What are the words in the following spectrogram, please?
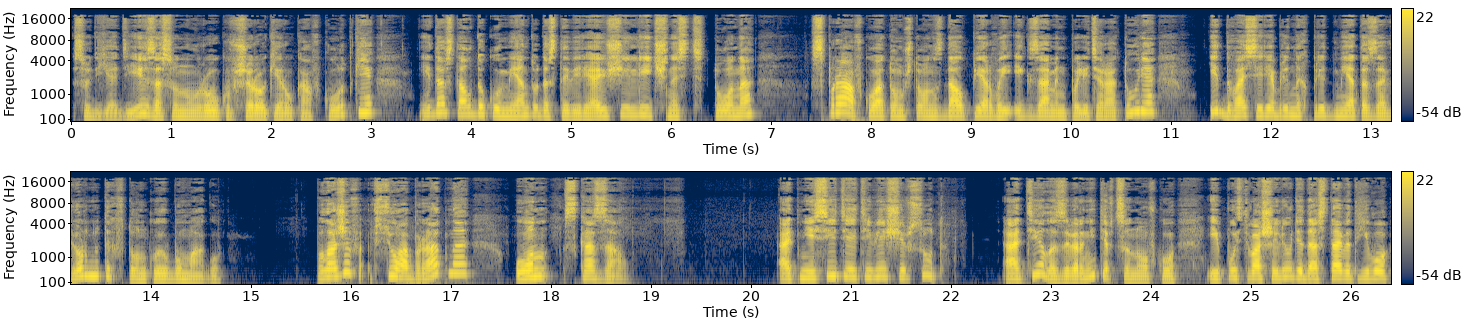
Судья Ди засунул руку в широкий рукав куртки и достал документ, удостоверяющий личность Тона, справку о том, что он сдал первый экзамен по литературе и два серебряных предмета, завернутых в тонкую бумагу. Положив все обратно, он сказал — Отнесите эти вещи в суд, а тело заверните в циновку, и пусть ваши люди доставят его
